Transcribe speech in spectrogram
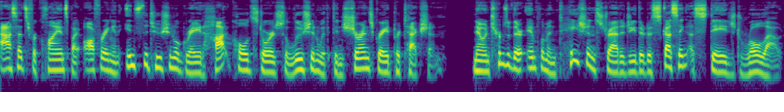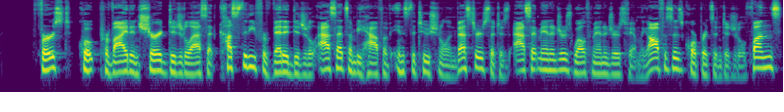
assets for clients by offering an institutional grade hot cold storage solution with insurance grade protection. Now, in terms of their implementation strategy, they're discussing a staged rollout. First, quote, provide insured digital asset custody for vetted digital assets on behalf of institutional investors such as asset managers, wealth managers, family offices, corporates, and digital funds.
